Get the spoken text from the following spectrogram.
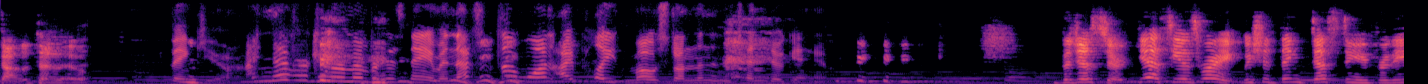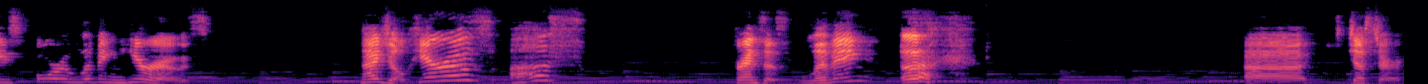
Donatello. Thank you. I never can remember his name, and that's the one I played most on the Nintendo game. The Jester. Yes, he is right. We should thank Destiny for these four living heroes. Nigel, heroes? Us? Francis, living? Ugh. Uh, Jester.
